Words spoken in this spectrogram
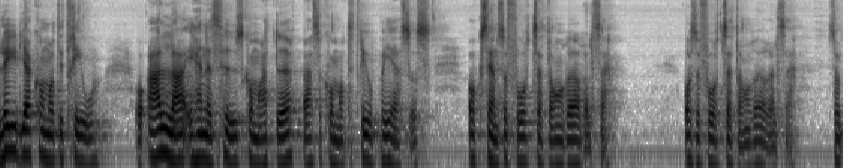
Lydia kommer till tro och alla i hennes hus kommer att döpas och kommer till tro på Jesus. Och sen så fortsätter en rörelse. Och så fortsätter en rörelse som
